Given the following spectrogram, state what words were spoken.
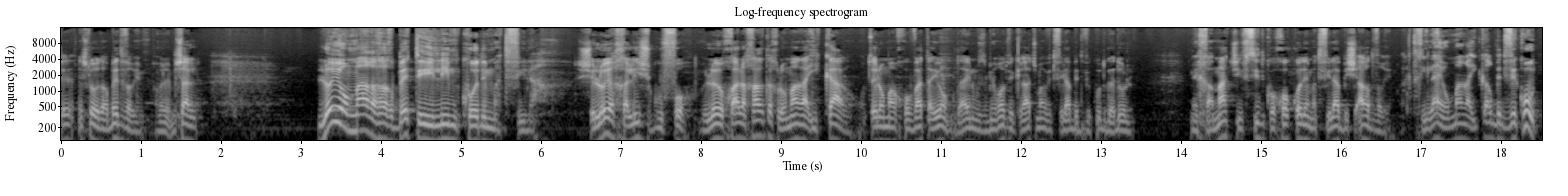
כן? יש לו עוד הרבה דברים, אבל למשל, לא יאמר הרבה תהילים קודם התפילה. שלא יחליש גופו, ולא יוכל אחר כך לומר העיקר, רוצה לומר חובת היום, דהיינו זמירות וקריאת שמע ותפילה בדבקות גדול. מחמת שהפסיד כוחו קודם התפילה בשאר דברים, רק תחילה יאמר העיקר בדבקות.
